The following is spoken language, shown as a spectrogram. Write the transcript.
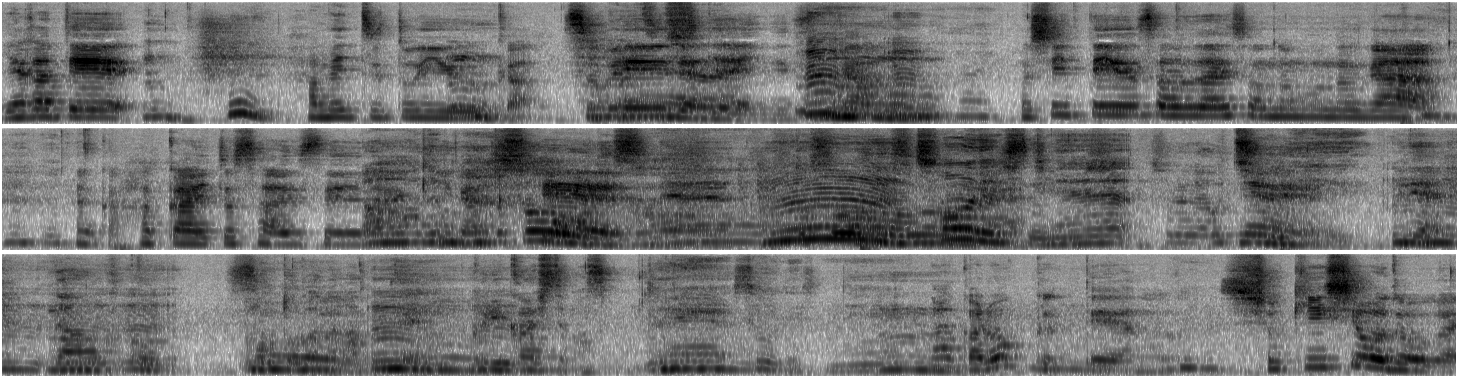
やがて破滅というか、うん。潰れるじゃないですか、うんうん星っていう存在そのものがなんか破壊と再生あな気がしそうでてすね。そうですね。それが宇宙ねにねうん何億個もっとかなってう。ん繰り返してますもんね。ねそうですね。なんかロックってあの初期衝動が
